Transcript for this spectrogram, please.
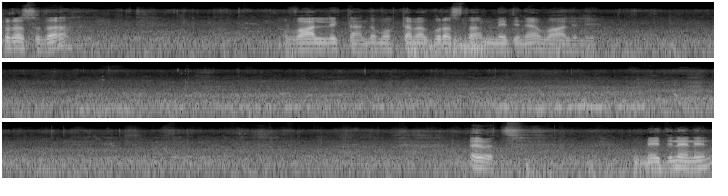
Şurası da valilikten de muhtemel burası da Medine Valiliği. Evet. Medine'nin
